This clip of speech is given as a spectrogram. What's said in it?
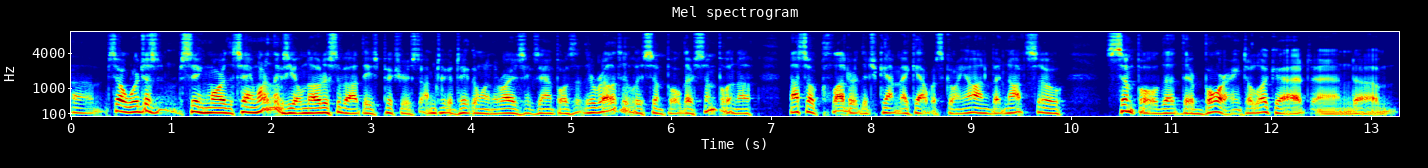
um, so we're just seeing more of the same. One of the things you'll notice about these pictures, I'm going to take the one on the right as an example, is that they're relatively simple. They're simple enough, not so cluttered that you can't make out what's going on, but not so simple that they're boring to look at and um,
